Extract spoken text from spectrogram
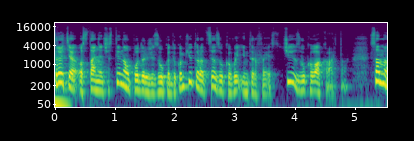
Третя остання частина у подорожі звука до комп'ютера це звуковий інтерфейс чи звукова карта. Саме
